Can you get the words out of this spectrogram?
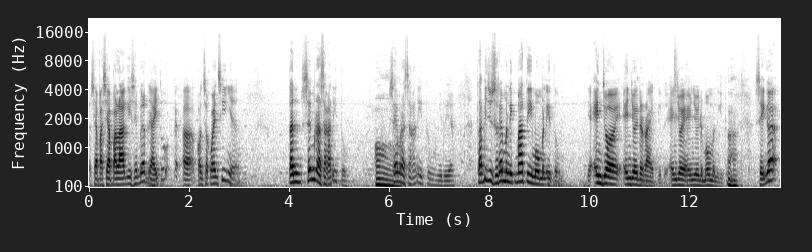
siapa-siapa lagi. Saya bilang ya itu eh, konsekuensinya. Dan saya merasakan itu. Oh. Saya merasakan itu gitu ya. Tapi justru saya menikmati momen itu. ya enjoy enjoy the ride gitu enjoy enjoy the moment gitu Aha. sehingga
